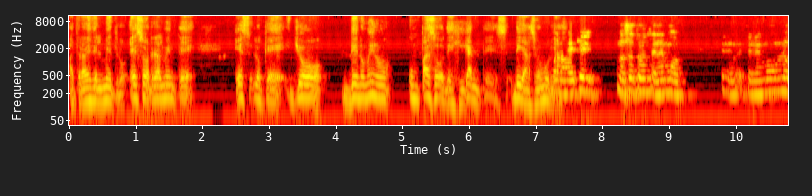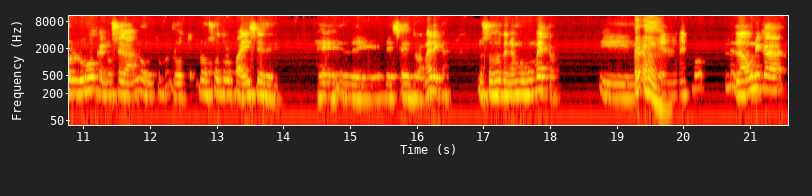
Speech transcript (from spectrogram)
a través del metro. Eso realmente es lo que yo denomino un paso de gigantes. Dígase, señor. Bueno, es que nosotros tenemos, eh, tenemos unos lujos que no se dan los, los, otros países de, de, Centroamérica. Nosotros tenemos un metro y el metro, la única,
